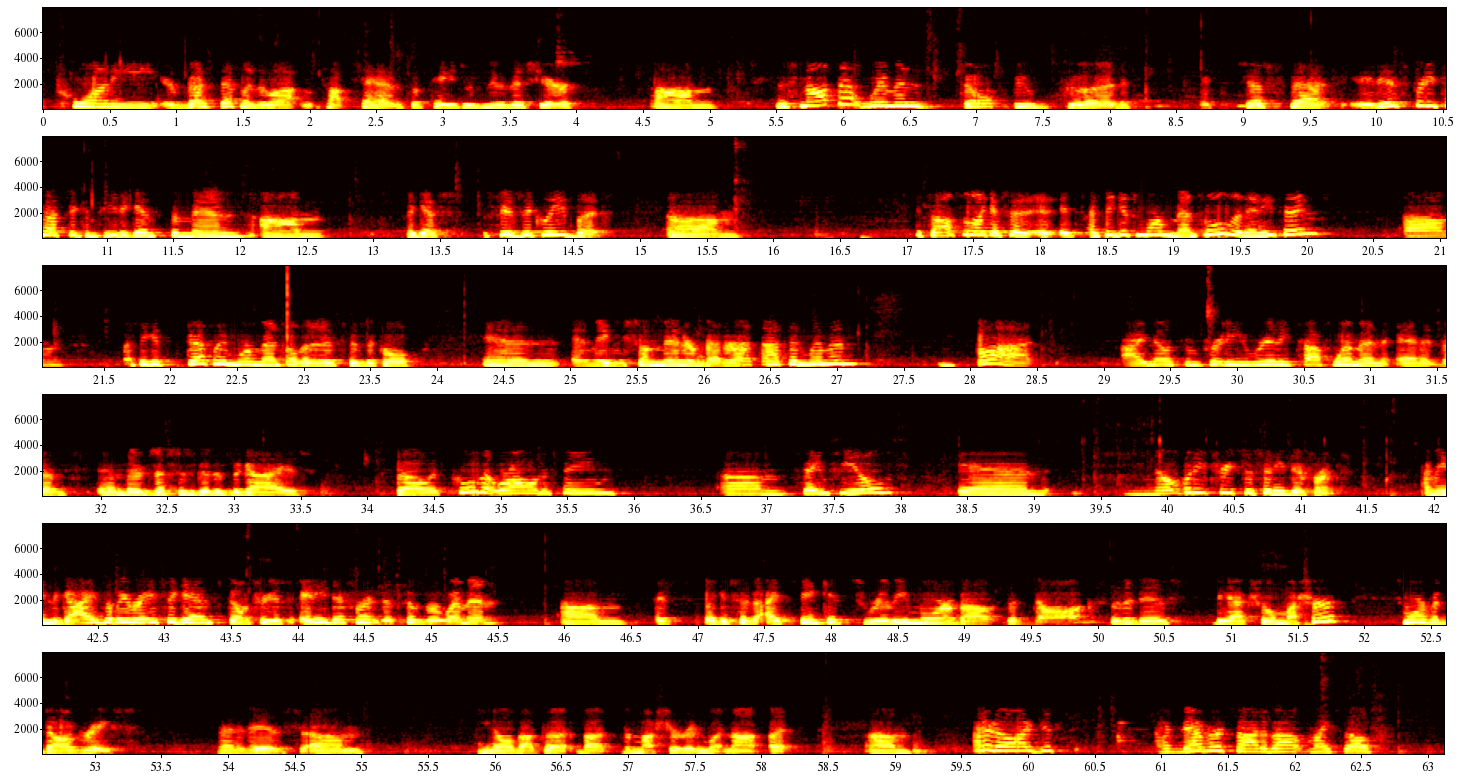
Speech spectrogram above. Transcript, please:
twenty, or that's definitely the top ten. So Paige was new this year. Um, it's not that women don't do good. It's just that it is pretty tough to compete against the men. Um, I guess physically, but um, it's also like I said. It, it's I think it's more mental than anything. Um, I think it's definitely more mental than it is physical, and and maybe some men are better at that than women. But I know some pretty really tough women, and it does, and they're just as good as the guys. So it's cool that we're all in the same um, same field, and nobody treats us any different. I mean, the guys that we race against don't treat us any different just because we're women. Um, it's like I said, I think it's really more about the dogs than it is the actual musher. It's more of a dog race than it is, um, you know, about the about the musher and whatnot. But um, I don't know. I just I've never thought about myself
